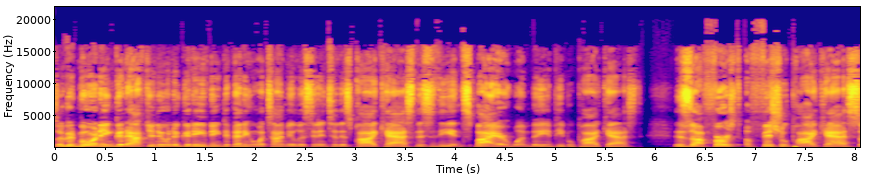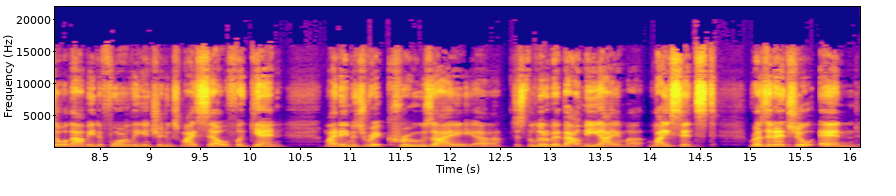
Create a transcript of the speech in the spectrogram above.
So, good morning, good afternoon, or good evening, depending on what time you're listening to this podcast. This is the Inspire 1 Billion People podcast. This is our first official podcast, so allow me to formally introduce myself again. My name is Rick Cruz. I, uh, just a little bit about me. I am a licensed residential and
